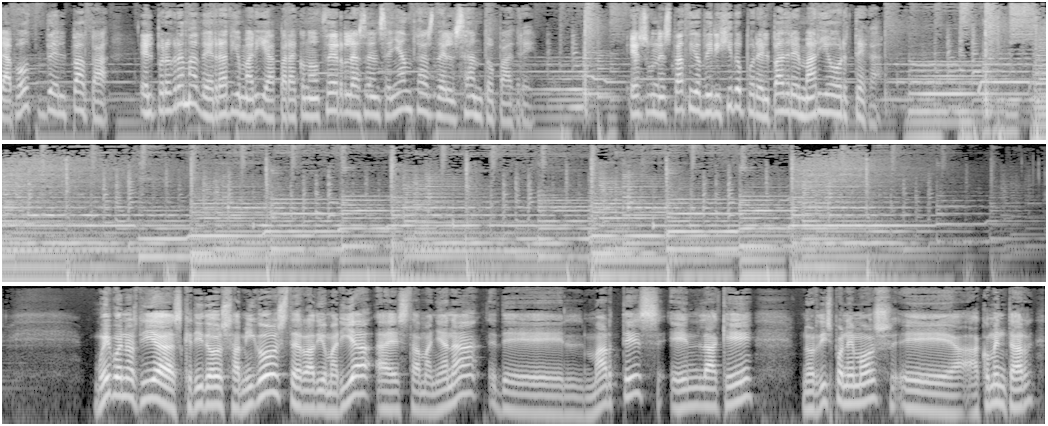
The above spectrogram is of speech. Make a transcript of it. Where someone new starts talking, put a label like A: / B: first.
A: La voz del Papa, el programa de Radio María para conocer las enseñanzas del Santo Padre. Es un espacio dirigido por el Padre Mario Ortega.
B: Muy buenos días, queridos amigos de Radio María, a esta mañana del martes en la que nos disponemos eh, a comentar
